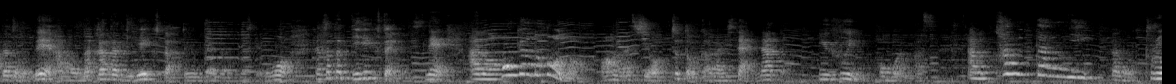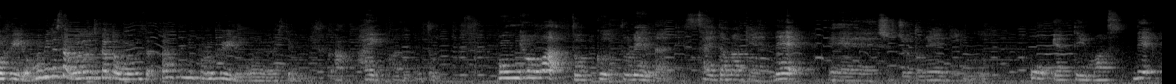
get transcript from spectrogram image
ーだと思うのであの中田ディレクターと呼びたいと思いますけども中田ディレクターにですねあの本業の方のお話をちょっとお伺いしたいなというふうに思います。あの簡単にあのプロフィールを、まあ、皆さんご存知かと思いますが簡単にプロフィールをお願いしてもいいですか？あはい、えっと本業はドッグトレーナーです。埼玉県で、えー出張トレーニングをやっています。で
